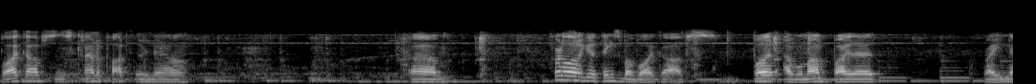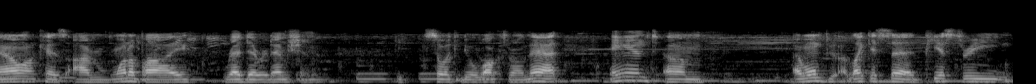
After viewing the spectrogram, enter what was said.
Black Ops is kind of popular now. Um, I've heard a lot of good things about Black Ops, but I will not buy that right now because I want to buy Red Dead Redemption so I can do a walkthrough on that. And um, I won't be, like I said, PS3,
